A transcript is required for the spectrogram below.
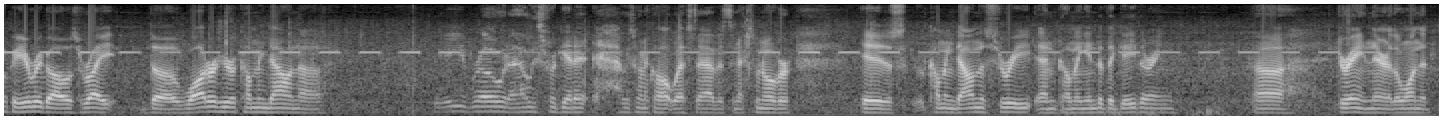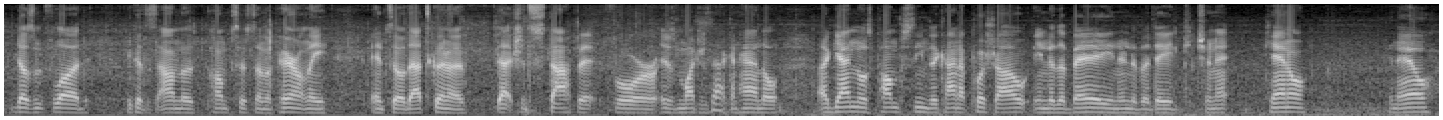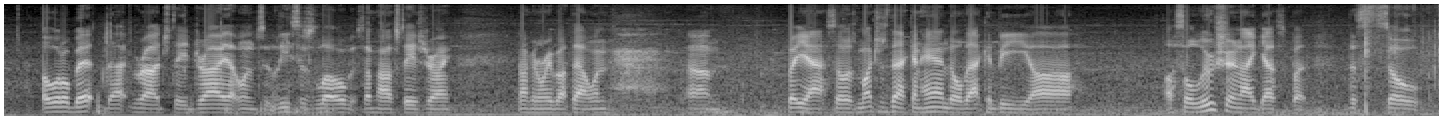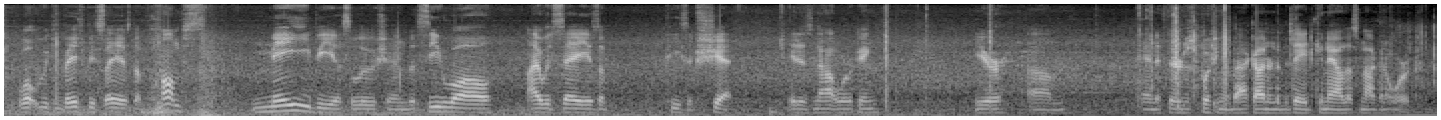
Okay, here we go. I was right. The water here coming down uh, the road, I always forget it. I always want to call it West Ave. It's the next one over. Is coming down the street and coming into the Gaythering uh, drain there, the one that doesn't flood because it's on the pump system apparently. And so that's gonna, that should stop it for as much as that can handle. Again, those pumps seem to kind of push out into the bay and into the Dade canal, canal a little bit. That garage stayed dry. That one's at least as low, but somehow stays dry. Not gonna worry about that one. Um, but yeah, so as much as that can handle, that can be uh, a solution, I guess. But this, so what we can basically say is the pumps may be a solution. The seawall, I would say, is a piece of shit. It is not working here. Um, and if they're just pushing it back out into the Dade Canal, that's not going to work.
